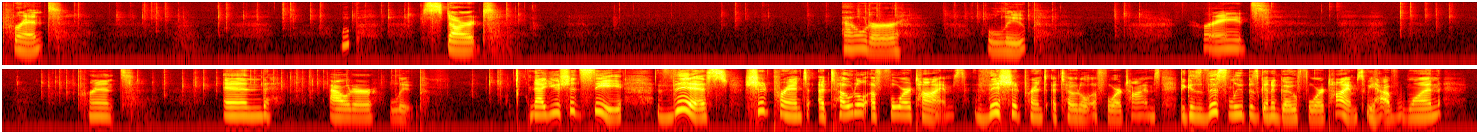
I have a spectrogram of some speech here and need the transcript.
print. Whoop start. Outer loop, right? Print. End outer loop. Now you should see this should print a total of four times. This should print a total of four times because this loop is going to go four times. We have one,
